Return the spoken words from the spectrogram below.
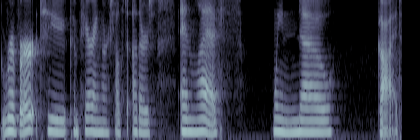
revert to comparing ourselves to others unless we know God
